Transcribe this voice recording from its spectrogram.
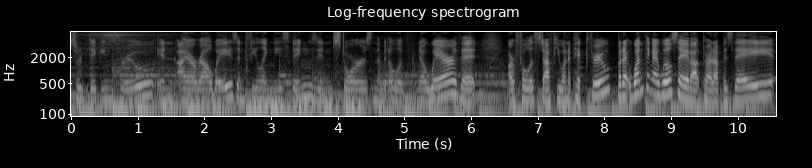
sort of digging through in IRL ways and feeling these things in stores in the middle of nowhere that are full of stuff you want to pick through. But one thing I will say about ThredUp is they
